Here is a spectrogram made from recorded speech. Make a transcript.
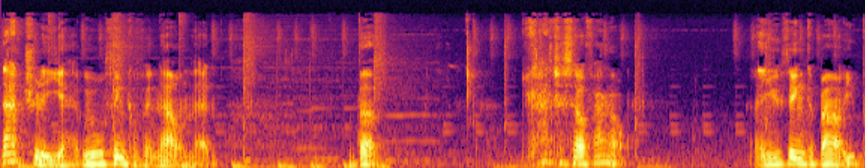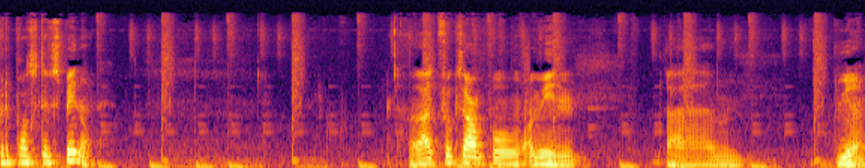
Naturally, yeah, we all think of it now and then. But you catch yourself out. And you think about, you put a positive spin on it. Like, for example, I mean, um, you know,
